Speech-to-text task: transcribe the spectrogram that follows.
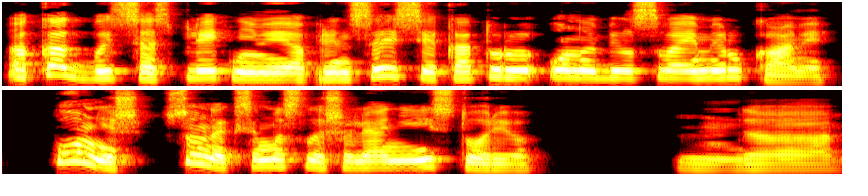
А как быть со сплетнями о принцессе, которую он убил своими руками? Помнишь, в Сунексе мы слышали о ней историю? Да,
